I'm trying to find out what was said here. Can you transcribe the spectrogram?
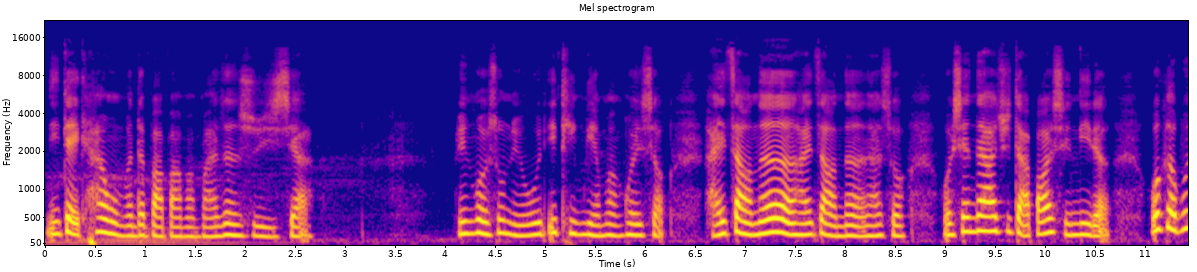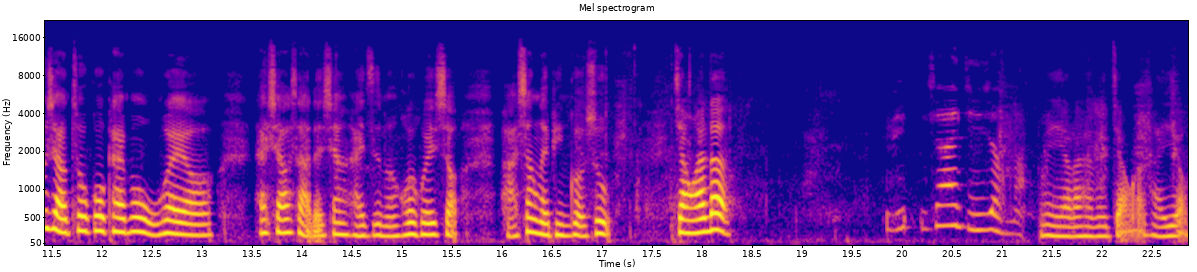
你得看我们的爸爸妈妈，认识一下。”苹果树女巫一听，连忙挥手：“还早呢，还早呢。”她说：“我现在要去打包行李了，我可不想错过开幕舞会哦。”她潇洒的向孩子们挥挥手，爬上了苹果树。讲完了。下一集讲吗？没有了，还没讲完，还有。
